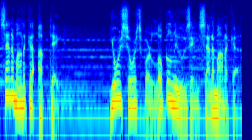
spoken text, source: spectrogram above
Santa Monica Update, your source for local news in Santa Monica.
